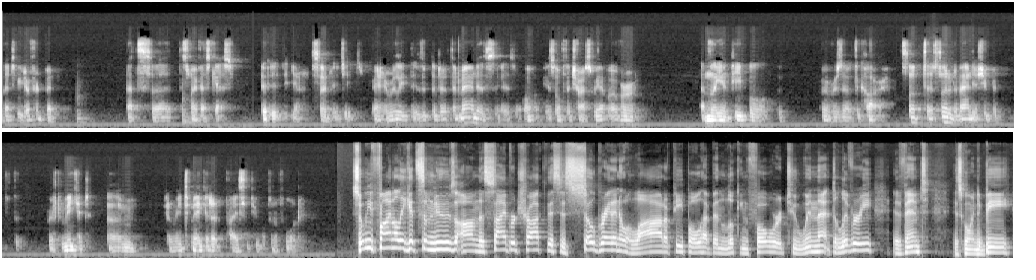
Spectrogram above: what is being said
that to be different, but that's uh, that's my best guess you know, so it, it really the, the, demand is, is is off the charts. We have over a million people who have reserved the car. It's not it's not a demand issue, but we have to make it, um, and we need to make it at a price that people can afford. So we finally get some news on the Cybertruck. This is so great. I know a lot of people have been looking forward to when that delivery event is going to be,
